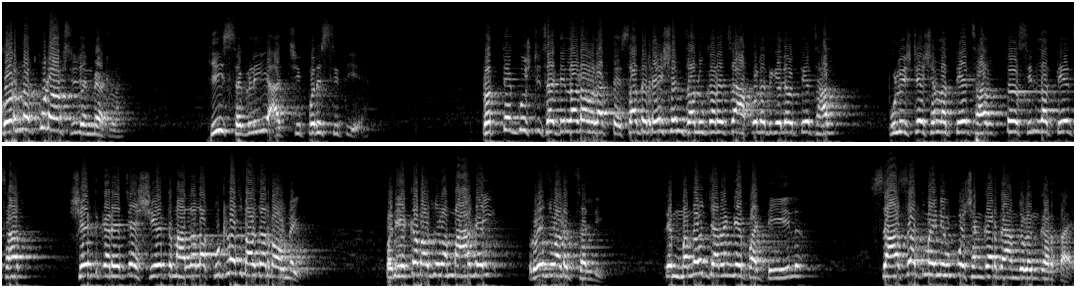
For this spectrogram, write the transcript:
कोरोनात कुठं ऑक्सिजन भेटला? ही सगळी आजची परिस्थिती आहे. प्रत्येक गोष्टीसाठी लढावं लागतंय. साधं रेशन चालू करायचं अकोल्यात गेल्यावर तेच हाल. पोलीस स्टेशनला तेच हाल तहसीलला तेच हाल. शेतकऱ्याच्या शेतमालाला कुठलाच बाजारभाव नाही. पण एका बाजूला महागाई रोज वाढत चालली. ते मनोज जरंगे पाटील सहा सात महिने उपोषण करताय आंदोलन करताय.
